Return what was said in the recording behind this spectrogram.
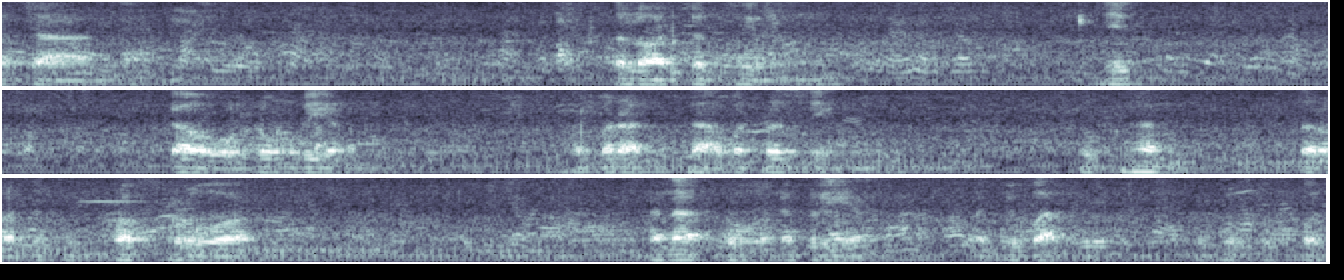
อาจารย์ ตลอดจนถึงสิทธิ์เก่าโรงเรียนธรรมราชศึกษาวัดพระสิงห์ทุกท่านตลอดจนถึงครอบครัว คณะครูนักเรียนปัจจุบันทุกทุกคน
